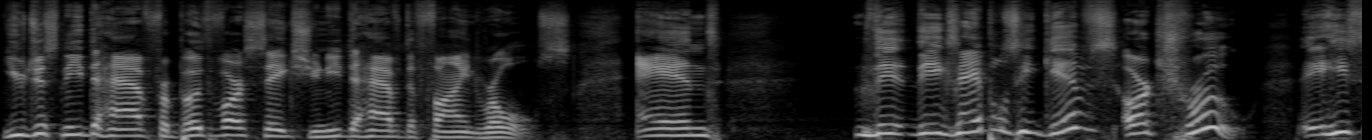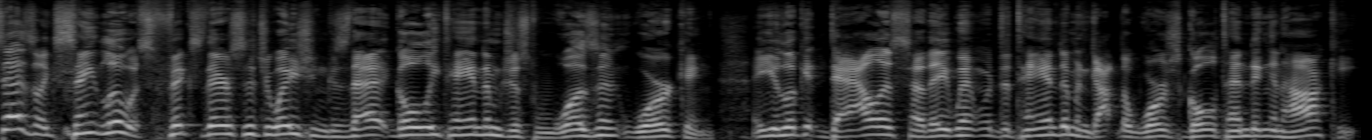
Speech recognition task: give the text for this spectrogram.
You just need to have, for both of our sakes, you need to have defined roles. And the the examples he gives are true. He says like St. Louis fixed their situation because that goalie tandem just wasn't working. And you look at Dallas, how they went with the tandem and got the worst goaltending in hockey.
